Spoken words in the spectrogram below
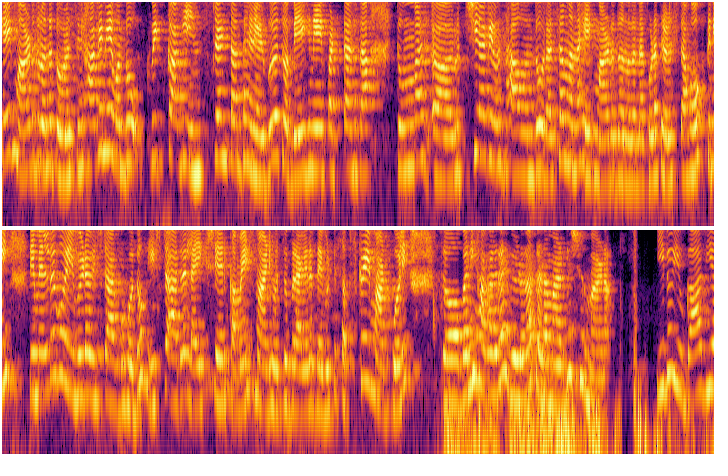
ಹೇಗೆ ಮಾಡಿದ್ರು ಅಂತ ತೋರಿಸ್ತೀನಿ. ಹಾಗೆಯೇ ಒಂದು ಕ್ವಿಕ್ ಆಗಿ ಇನ್ಸ್ಟೆಂಟ್ ಅಂತ ಹೇಳ್ಬೋದು, ಅಥವಾ ಬೇಗನೆ ಪಟ್ಟ ಅಂತ ತುಂಬ ರುಚಿಯಾಗಿರುವಂತಹ ಒಂದು ರಸಮನ್ನು ಹೇಗೆ ಮಾಡೋದು ಅನ್ನೋದನ್ನ ಕೂಡ ತಿಳಿಸ್ತಾ ಹೋಗ್ತೀನಿ. ನಿಮ್ಮೆಲ್ರಿಗೂ ಈ ವಿಡಿಯೋ ಇಷ್ಟ ಆಗಬಹುದು. ಇಷ್ಟ ಆದರೆ ಲೈಕ್ ಶೇರ್ ಕಮೆಂಟ್ ಮಾಡಿ ಹೊಸೊಬ್ಬರಾಗಿದ್ರೆ ದಯವಿಟ್ಟು ಸಬ್ಸ್ಕ್ರೈಬ್ ಮಾಡ್ಕೊಳ್ಳಿ. ಸೊ ಬನ್ನಿ ಹಾಗಾದರೆ ವಿಡಿಯೋನ ತಡ ಮಾಡದೆ ಶುರು ಮಾಡೋಣ. ಇದು ಯುಗಾದಿಯ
